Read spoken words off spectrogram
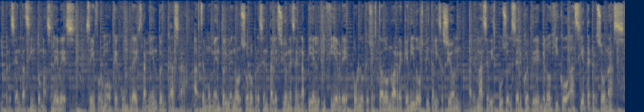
y presenta síntomas leves. Se informó que cumple aislamiento en casa. Hasta el momento el menor solo presenta lesiones en la piel y fiebre, por lo que su estado no ha requerido hospitalización. Además se dispuso el cerco epidemiológico a siete personas.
